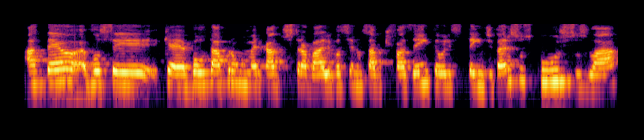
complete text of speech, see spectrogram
até você quer voltar para um mercado de trabalho e você não sabe o que fazer, então eles têm diversos cursos lá,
